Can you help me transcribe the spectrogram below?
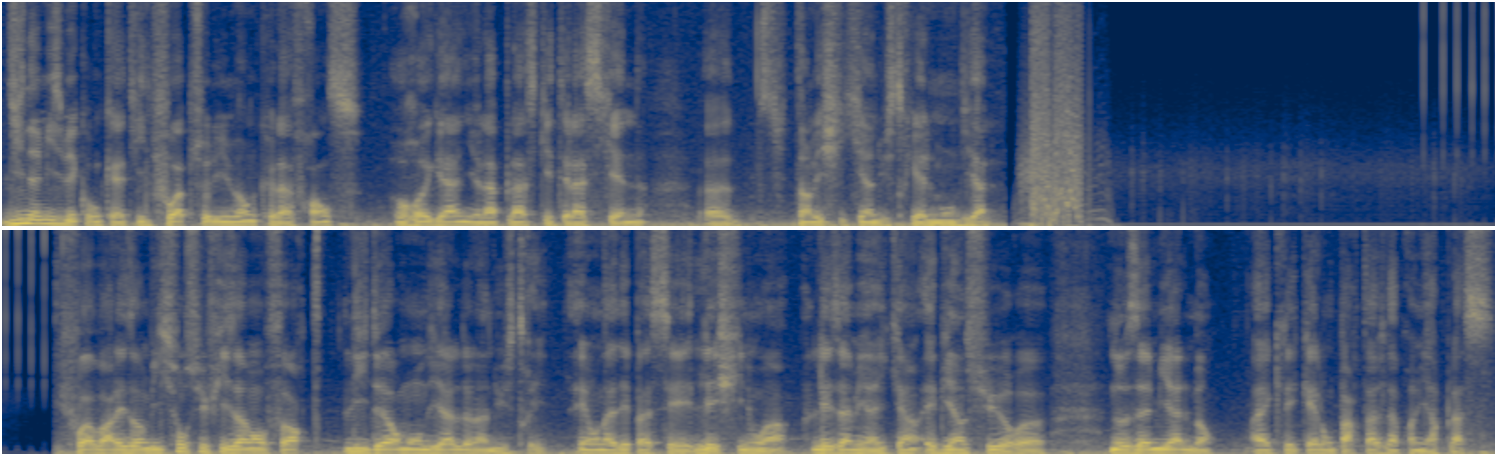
Dynamisme et conquête, il faut absolument que la France regagne la place qui était la sienne dans l'échiquier industriel mondial. Il faut avoir les ambitions suffisamment fortes, leader mondial de l'industrie. Et on a dépassé les Chinois, les Américains et bien sûr euh, nos amis allemands avec lesquels on partage la première place.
